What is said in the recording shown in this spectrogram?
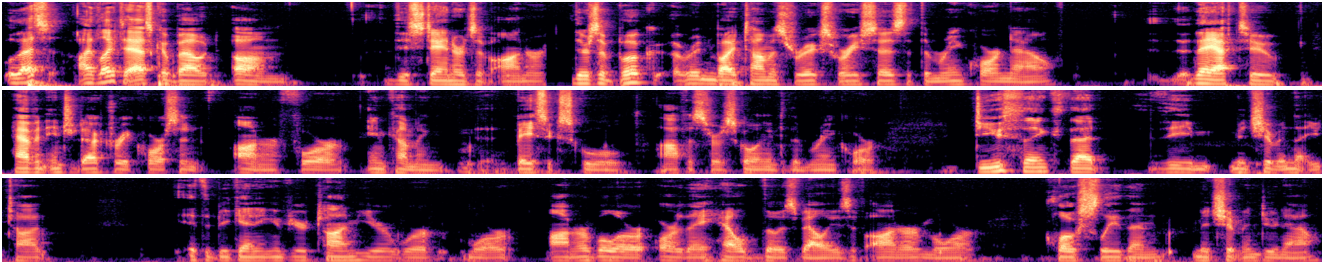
well, that's. I'd like to ask about um, the standards of honor. There's a book written by Thomas Ricks where he says that the Marine Corps now they have to have an introductory course in honor for incoming basic school officers going into the Marine Corps. Do you think that the midshipmen that you taught at the beginning of your time here were more honorable, or, or they held those values of honor more closely than midshipmen do now?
